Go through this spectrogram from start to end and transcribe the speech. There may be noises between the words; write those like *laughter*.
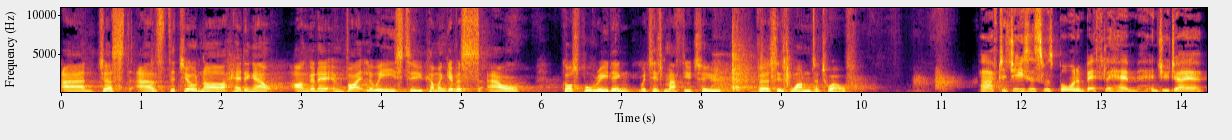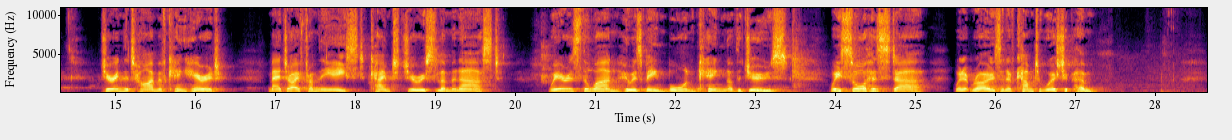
And just as the children are heading out, I'm going to invite Louise to come and give us our gospel reading, which is Matthew 2, verses 1 to 12. After Jesus was born in Bethlehem in Judea, during the time of King Herod, Magi from the east came to Jerusalem and asked, Where is the one who has been born King of the Jews? We saw his star when it rose and have come to worship him.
